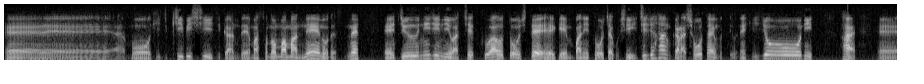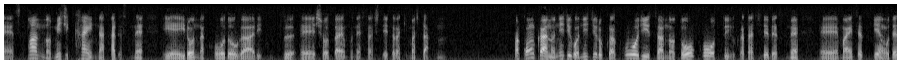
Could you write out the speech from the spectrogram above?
えー、もう厳しい時間で、まあ、そのままねえのですね、え、12時にはチェックアウトをして、え、現場に到着し、1時半からショータイムっていうね、非常に、はい、えー、スパンの短い中ですね、えー、いろんな行動がありつつ、えー、ショータイムね、させていただきました。うんまあ、今回の25、26はコージーさんの同行という形でですね、えー、前説兼お手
